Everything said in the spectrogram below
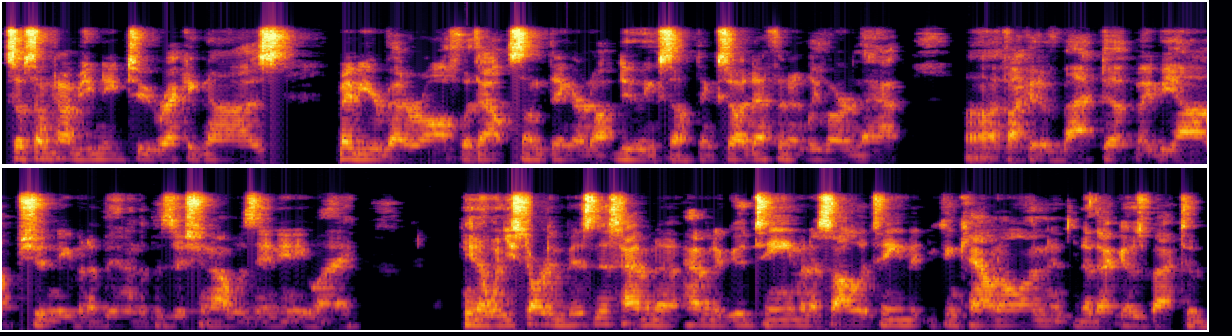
so sometimes you need to recognize maybe you're better off without something or not doing something. So I definitely learned that. Uh, if I could have backed up, maybe I shouldn't even have been in the position I was in anyway. You know, when you start in business, having a having a good team and a solid team that you can count on, and you know that goes back to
